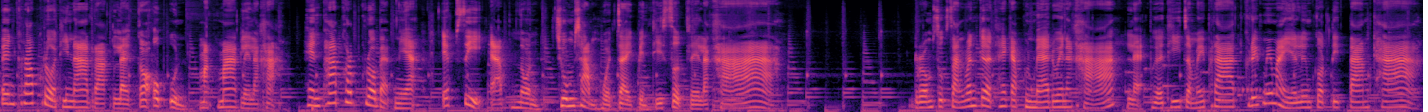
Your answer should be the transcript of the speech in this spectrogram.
เป็นครอบครัวที่น่ารักและก็อบอุ่นมาก ๆ เลยล่ะค่ะ เห็นภาพครอบครัวแบบเนี้ย F4 แอปนนชุ่มฉ่ำหัวใจเป็นที่สุดเลยล่ะค่ะรวมสุขสันต์วันเกิดให้กับคุณแม่ด้วยนะคะ และเพื่อที่จะไม่พลาดคลิปใหม่ๆอย่าลืมกดติดตามค่ะ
